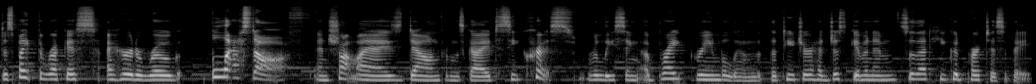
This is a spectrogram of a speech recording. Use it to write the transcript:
Despite the ruckus, I heard a rogue blast off, and shot my eyes down from the sky to see Chris releasing a bright green balloon that the teacher had just given him so that he could participate.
